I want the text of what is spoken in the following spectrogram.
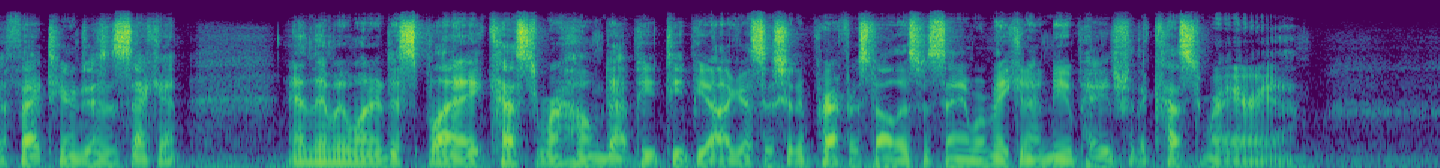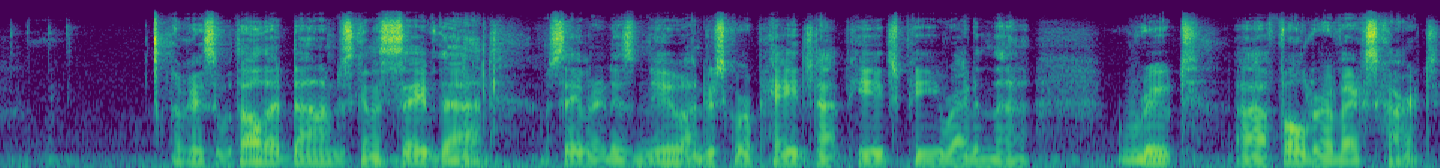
effect here in just a second. And then we want to display customer home.tpl. I guess I should have prefaced all this with saying we're making a new page for the customer area. Okay, so with all that done, I'm just going to save that. I'm saving it as new underscore page.php right in the root uh, folder of Xcart.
